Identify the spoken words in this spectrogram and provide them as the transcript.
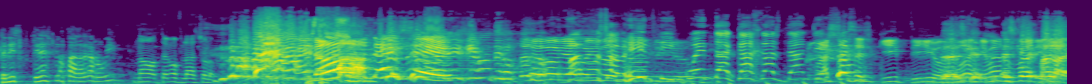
¿Tenéis, ¿Tienes flash para larga, Ruby? No, tengo flash solo. ¡No, Tense! No me había Vamos a abrir tío. 50 cajas Danger ¿Cuántas skins, tío? Es que, qué es que barbaridad, para,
